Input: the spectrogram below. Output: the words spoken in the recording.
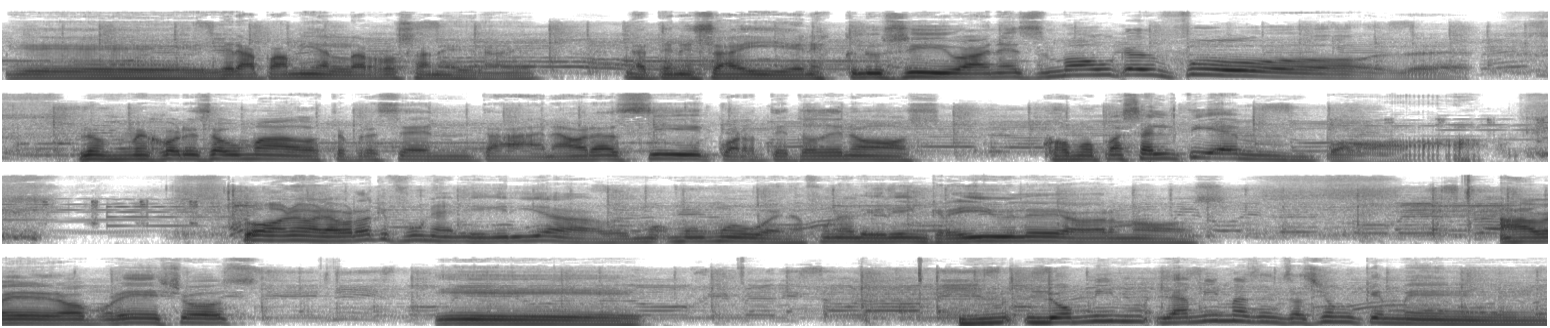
eh, grapa miel, la rosa negra, eh. La tenés ahí en exclusiva en Smoked Food. Los mejores ahumados te presentan. Ahora sí, Cuarteto de Nos. ¿Cómo pasa el tiempo? No, no, la verdad que fue una alegría muy, muy buena. Fue una alegría increíble habernos. haber por ellos. Y. Lo la misma sensación que me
